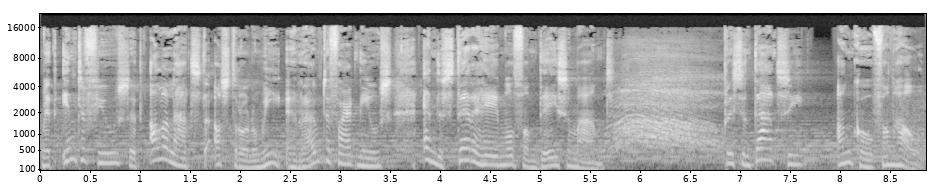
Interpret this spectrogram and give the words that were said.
Met interviews, het allerlaatste astronomie- en ruimtevaartnieuws en de sterrenhemel van deze maand. Presentatie Anko van Hal.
